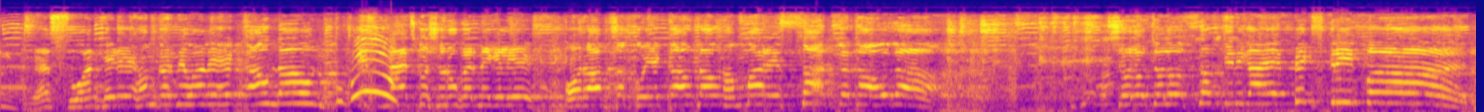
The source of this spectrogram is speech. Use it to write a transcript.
काउंटडाउन यस वानखेड़े हम करने वाले हैं काउंटडाउन इस मैच को शुरू करने के लिए और आप सबको ये काउंटडाउन हमारे साथ करना होगा चलो चलो सबकी निगाहें बिग स्क्रीन पर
